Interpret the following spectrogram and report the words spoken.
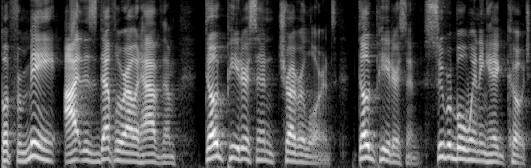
but for me, I this is definitely where I would have them. Doug Pederson, Trevor Lawrence. Doug Pederson, Super Bowl winning head coach,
